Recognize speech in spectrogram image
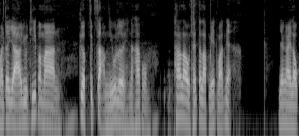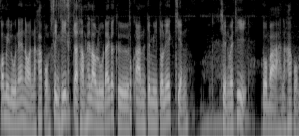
มันจะยาวอยู่ที่ประมาณเกือบ 13 นิ้วเลยนะครับผมถ้าเราใช้ตลับเมตรวัดเนี่ย ยังไงเราก็ไม่รู้แน่นอนนะครับผมสิ่งที่จะทำให้เรารู้ได้ก็คือ ทุกอันจะมีตัวเลขเขียนเขียนไว้ที่ตัวบาร์นะครับผม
